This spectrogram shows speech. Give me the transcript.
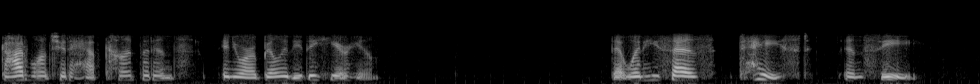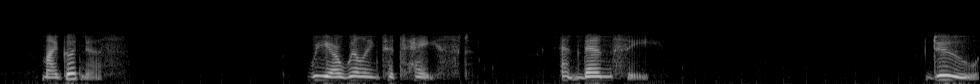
God wants you to have confidence in your ability to hear Him. That when He says, taste, and see my goodness, we are willing to taste and then see. Do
